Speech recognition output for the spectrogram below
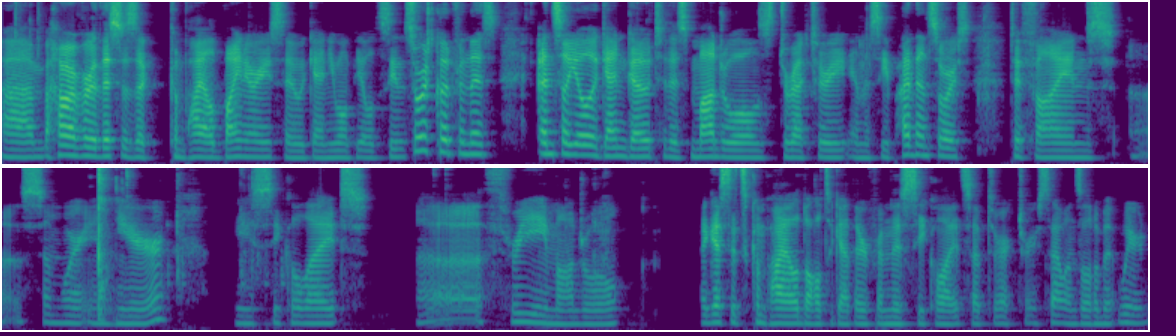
Um, however, this is a compiled binary, so again, you won't be able to see the source code from this. And so you'll again go to this modules directory in the CPython source to find uh, somewhere in here the SQLite uh, 3 module. I guess it's compiled all together from this SQLite subdirectory, so that one's a little bit weird.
